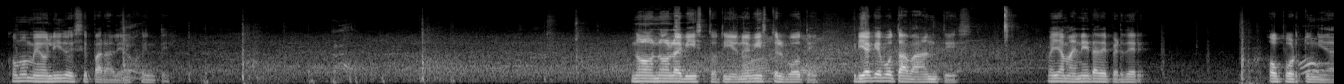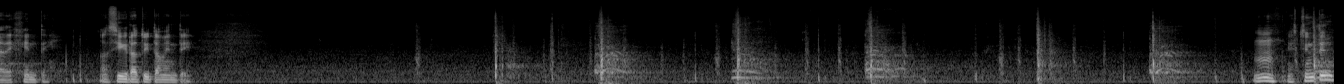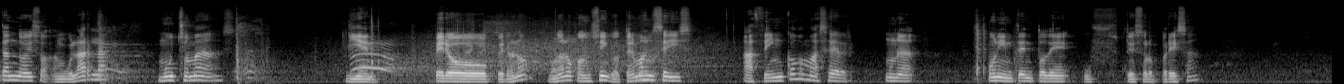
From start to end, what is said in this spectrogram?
¿Cómo me he olido ese paralelo, gente? No, no lo he visto, tío. No he visto el bote. Creía que votaba antes. Vaya manera de perder oportunidades, gente. Así gratuitamente. Mm, estoy intentando eso, angularla mucho más. Bien. Pero, pero no, no lo consigo. Tenemos el 6 a 5. Vamos a hacer una, un intento de, uf, de sorpresa.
